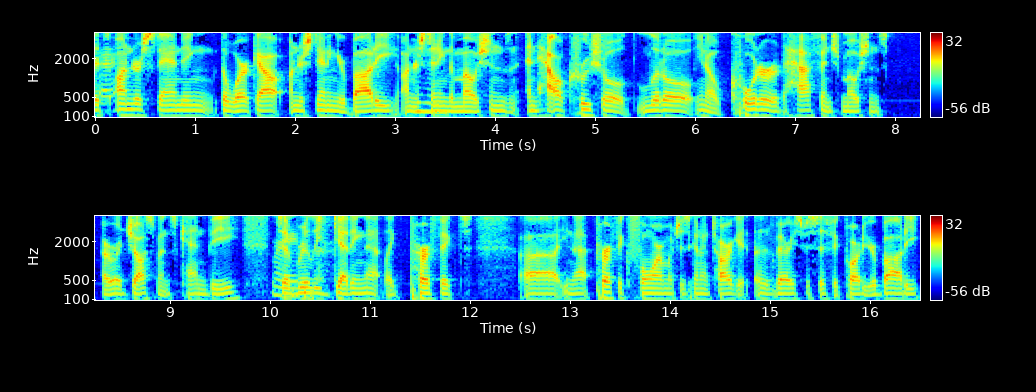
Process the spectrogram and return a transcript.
It's understanding the workout, understanding your body, understanding the motions, and, and how crucial little, you know, quarter to half inch motions or adjustments can be to Right. really getting that like perfect. Uh, you know that perfect form, which is going to target a very specific part of your body.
